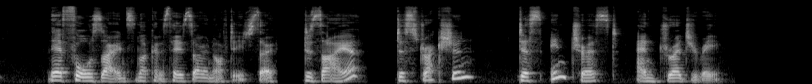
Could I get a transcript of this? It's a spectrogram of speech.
There are four zones, I'm not going to say zone after each. So, desire, distraction, disinterest, and drudgery.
